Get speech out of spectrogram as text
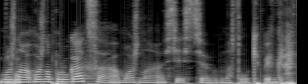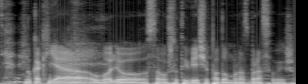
Можно, можно поругаться, а можно сесть в настолке поиграть. Ну, как я лолю с того, что ты вещи по дому разбрасываешь.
